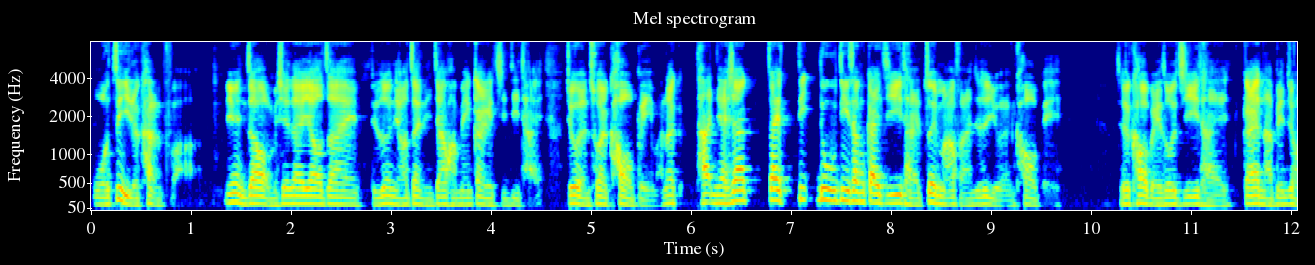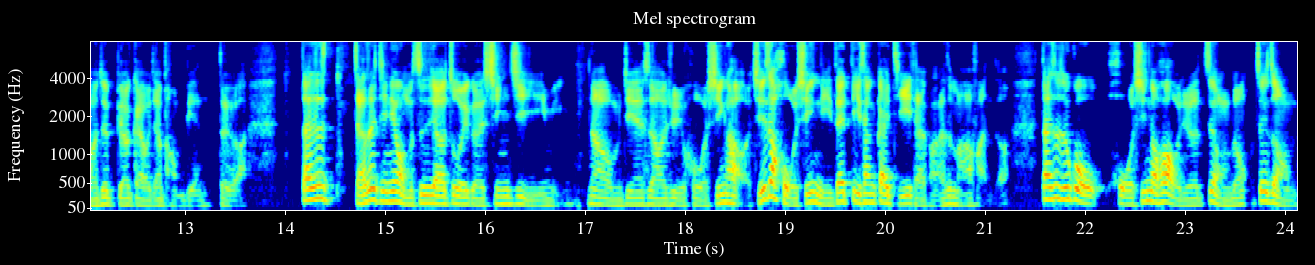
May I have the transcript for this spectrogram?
我自己的看法，因为你知道我们现在要在，比如说你要在你家旁边盖个基地台，就有人出来靠北嘛。那他你现在在地陆地上盖基地台，最麻烦的就是有人靠北。就是靠北说机一台，该在哪边就好，就不要改我家旁边，对吧？但是假设今天我们是要做一个星际移民，那我们今天是要去火星好，其实，在火星你在地上盖机一台反而是麻烦的。但是如果火星的话，我觉得这种东这种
